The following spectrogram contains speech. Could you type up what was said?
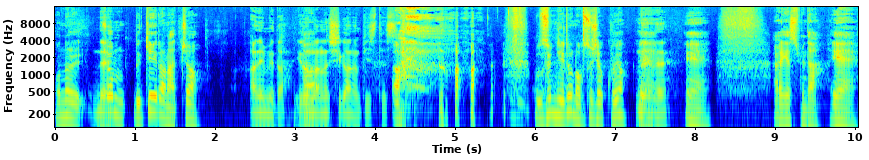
오늘 네. 좀 늦게 일어났죠? 아닙니다. 일어나는 시간은 비슷했습니다. 무슨 일은 없으셨고요. 네네. 예. 예. 알겠습니다. 예.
